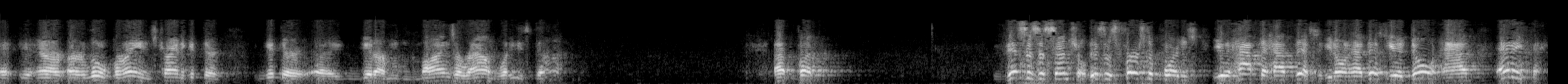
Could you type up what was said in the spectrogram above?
And our, our little brains trying to get their get their uh, get our minds around what he's done. Uh, but this is essential. This is first importance. You have to have this. If you don't have this, you don't have anything.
